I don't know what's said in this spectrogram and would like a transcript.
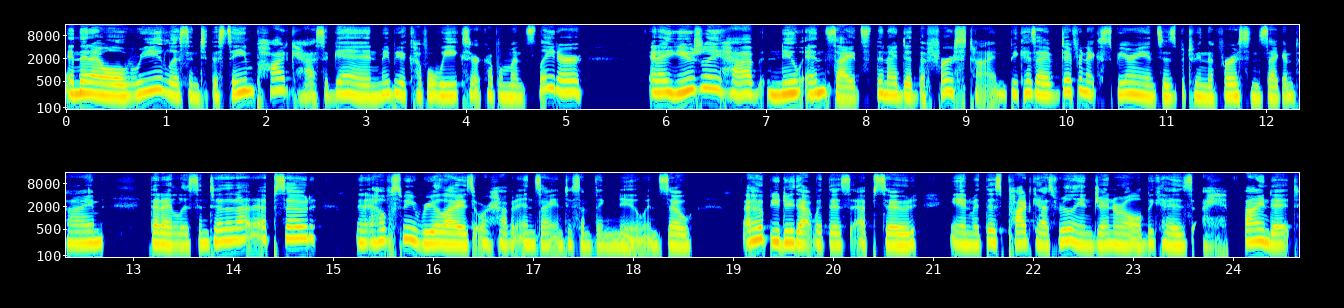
and then I will re listen to the same podcast again, maybe a couple weeks or a couple months later And I usually have new insights than I did the first time because I have different experiences between the first and second time that I listen to that episode. And it helps me realize or have an insight into something new. And so I hope you do that with this episode and with this podcast, really in general, because I find it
